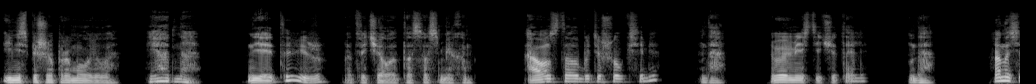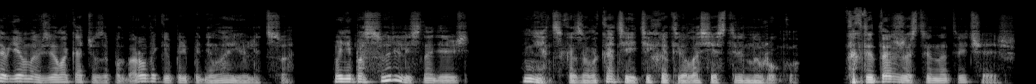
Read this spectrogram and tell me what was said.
И не спеша промолвила. — Я одна. — Я это вижу, — отвечала та со смехом. — А он, стало быть, ушел к себе? — Да. — Вы вместе читали? — Да. Анна Сергеевна взяла Катю за подбородок и приподняла ее лицо. — Вы не поссорились, надеюсь? — Нет, — сказала Катя и тихо отвела сестрину руку. — Как ты торжественно отвечаешь.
